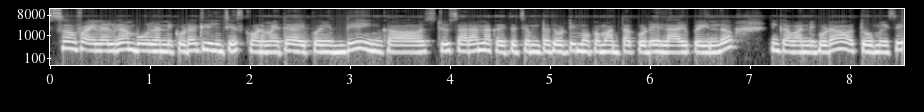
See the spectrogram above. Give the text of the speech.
సో ఫైనల్గా బౌల్ అన్ని కూడా క్లీన్ చేసుకోవడం అయితే అయిపోయింది. ఇంకా చూసారా నాకైతే చెమటతోటి ముఖం అంతా కూడా ఎలా అయిపోయిందో. ఇంకా అవన్నీ కూడా తోమేసి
